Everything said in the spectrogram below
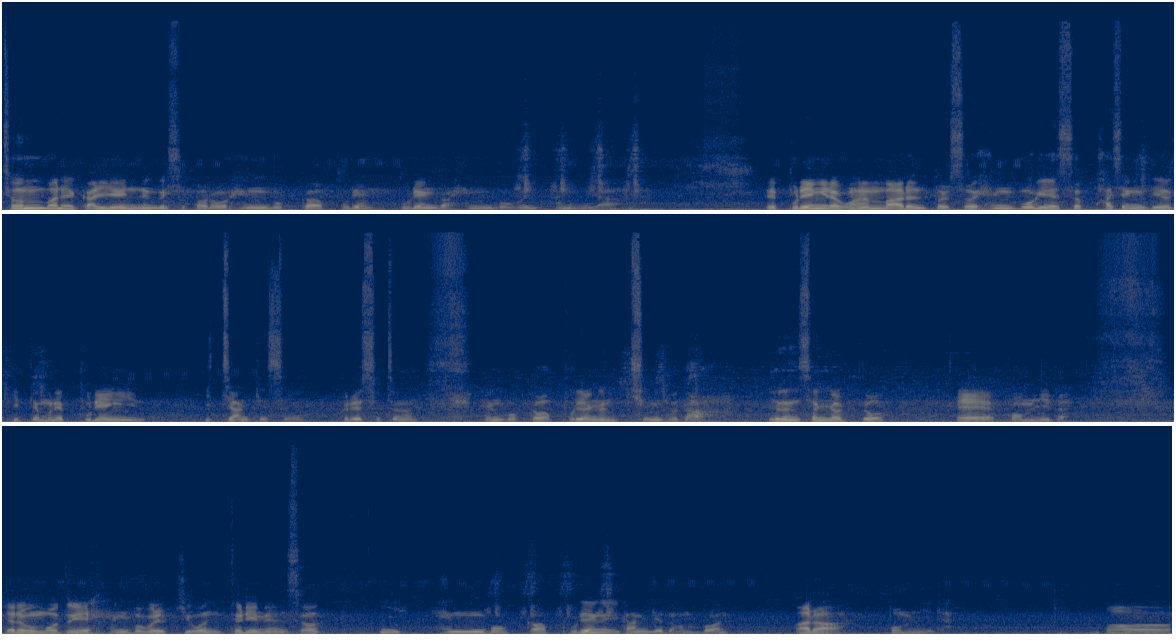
전반에 깔려 있는 것이 바로 행복과 불행, 불행과 행복은. 그 불행이라고 하는 말은 벌써 행복에서 파생되었기 때문에 불행이 있지 않겠어요. 그래서 저는 행복과 불행은 친구다. 이런 생각도 해 봅니다. 여러분 모두의 행복을 기원 드리면서 이 행복과 불행의 관계도 한번 알아봅니다. 어,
